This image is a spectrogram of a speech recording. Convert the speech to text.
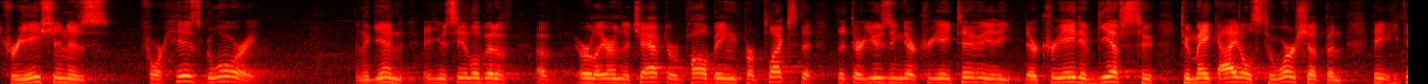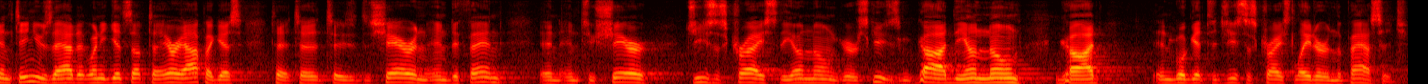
Creation is for His glory. And again, you see a little bit of, of, earlier in the chapter, Paul being perplexed that, that they're using their creativity, their creative gifts to, to make idols to worship. And he, he continues that when he gets up to Areopagus to, to, to share and, and defend and, and to share Jesus Christ, the unknown, or excuse me, God, the unknown God. And we'll get to Jesus Christ later in the passage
